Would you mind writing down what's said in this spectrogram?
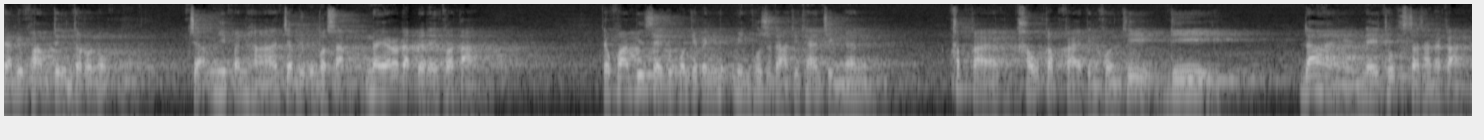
จะมีความตื่นตระหนก จะมีปัญหาจะมีอุปสรรคในระดับใดๆก็ตาม แต่ความพิเศษของคนที่เป็นมุมินผู้ศรัทธาที่แท้จริงนั้นขับกายเขากลับกลายเป็นคนที่ดีได้ในทุกสถานการณ์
